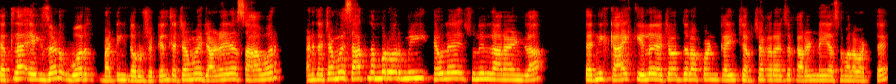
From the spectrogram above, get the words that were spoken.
त्यातला एक जण वर बॅटिंग करू शकेल. त्याच्यामुळे जाडेजा सहावर आणि त्याच्यामुळे सात नंबरवर मी ठेवलंय सुनील नारायणला. त्यांनी काय केलं याच्याबद्दल आपण काही चर्चा करायचं कारण नाही असं मला वाटतंय.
